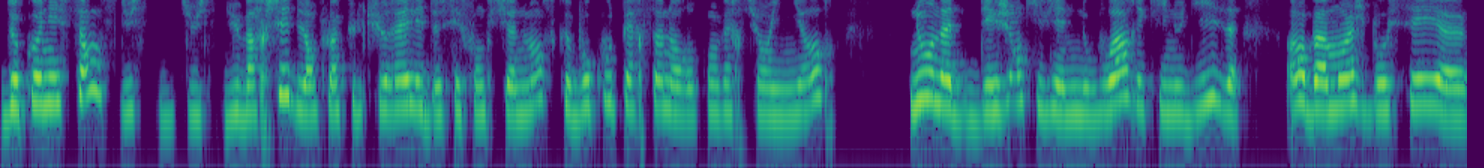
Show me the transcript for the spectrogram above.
de connaissance du, marché de l'emploi culturel et de ses fonctionnements, ce que beaucoup de personnes en reconversion ignorent. Nous, on a des gens qui viennent nous voir et qui nous disent Oh, bah, moi, je bossais, euh,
